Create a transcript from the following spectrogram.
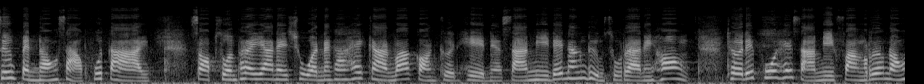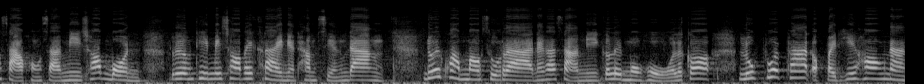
ซึ่งเป็นน้องสาวผู้ตายสอบสวนภรรยาในชวนนะคะให้การว่าก่อนเกิดเหตุเนี่ยสามีได้นั่งดื่มสุราในห้อง เธอได้พูดให้สามีฟังเรื่องน้องสาวของสามีชอบบ่นเรื่องที่ไม่ชอบให้ใครเนี่ยทำเสียงดัง ด้วยความเมาสุรานะคะสามีก็เลยโมโห แล้วก็ลุกพรวดพลาดออกไปที่ห้องนาง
